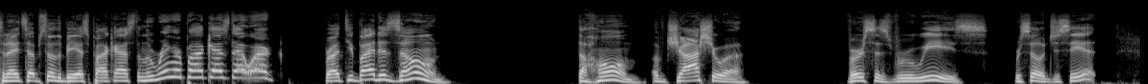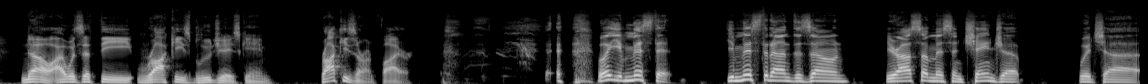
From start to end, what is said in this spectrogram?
Tonight's episode of the BS Podcast on the Ringer Podcast Network, brought to you by DAZN, the home of Joshua versus Ruiz. Russillo, did you see it? No, I was at the Rockies Blue Jays game. Rockies are on fire. well, you missed it. You missed it on DAZN. You're also missing changeup, which uh,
